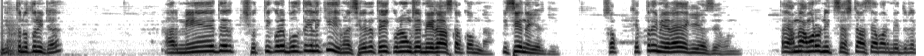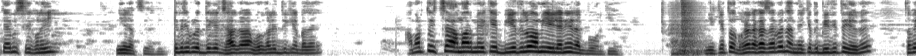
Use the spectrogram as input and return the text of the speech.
নিত্য নতুন এটা। আর মেয়েদের সত্যি করে বলতে গেলে কি মানে ছেলেদের থেকে কোনো অংশে মেয়েরা আজকাল কম না, পিছিয়ে নেই আর কি। সব ক্ষেত্রেই মেয়েরাই এগিয়ে আছে এখন। তাই আমি, আমারও নিজ চেষ্টা আছে আমার মেয়ে দুটাকে আমি সেগুলোই নিয়ে যাচ্ছি আর কি। মেদিনীপুরের দিকে, ঝাড়গ্রাম ভোলখালির দিকে বাজায়। আমার তো ইচ্ছা, আমার মেয়েকে বিয়ে দিলেও আমি এই লাইনে রাখব আর কি। মেয়েকে তো ঘরে রাখা যাবে না, মেয়েকে তো বিয়ে দিতেই হবে। তবে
